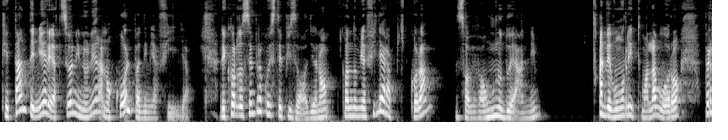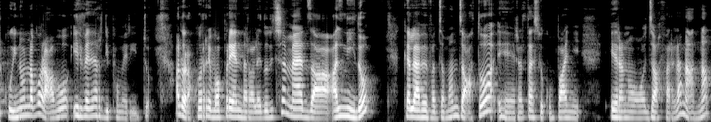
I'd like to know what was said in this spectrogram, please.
che tante mie reazioni non erano colpa di mia figlia. Ricordo sempre questo episodio, no? quando mia figlia era piccola, non so, aveva uno o due anni, avevo un ritmo al lavoro per cui non lavoravo il venerdì pomeriggio. Allora correvo a prenderla alle 12 e mezza al nido, che lei aveva già mangiato e in realtà i suoi compagni erano già a fare la nanna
